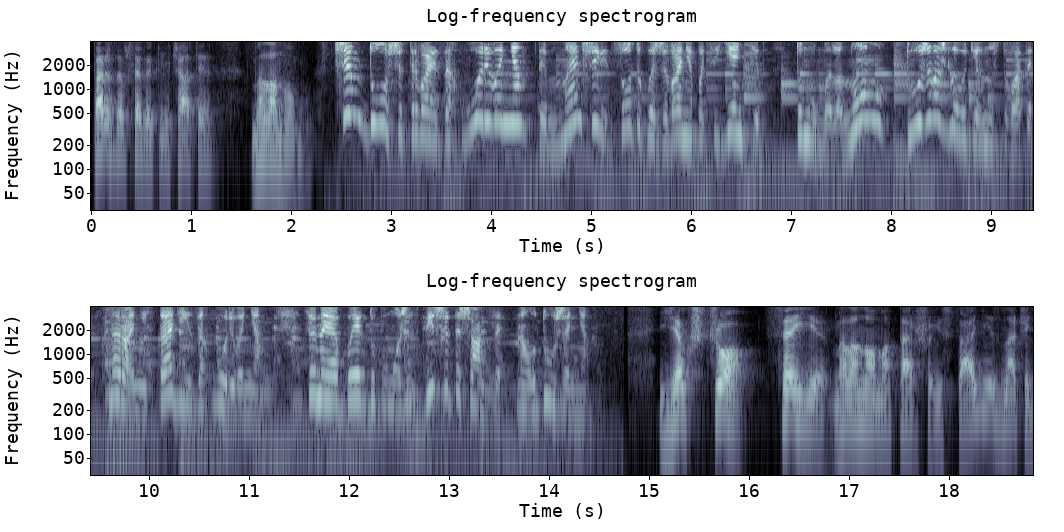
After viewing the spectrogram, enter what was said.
перш за все виключати меланому. Чим довше триває захворювання, тим менший відсоток виживання пацієнтів. Тому меланому дуже важливо діагностувати на ранній стадії захворювання. Це неабияк допоможе збільшити шанси на одужання. Якщо це є меланома першої стадії, значить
